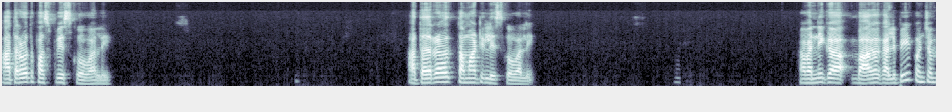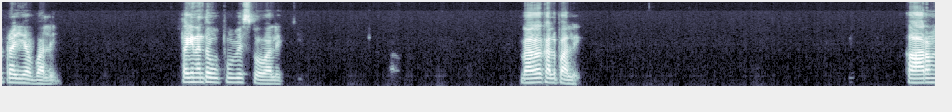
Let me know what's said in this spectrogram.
ఆ తర్వాత పసుపు వేసుకోవాలి. ఆ తర్వాత టమాటీలు వేసుకోవాలి. అవన్నీ బాగా కలిపి కొంచెం ఫ్రై అవ్వాలి. తగినంత ఉప్పు వేసుకోవాలి. బాగా కలపాలి. కారం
